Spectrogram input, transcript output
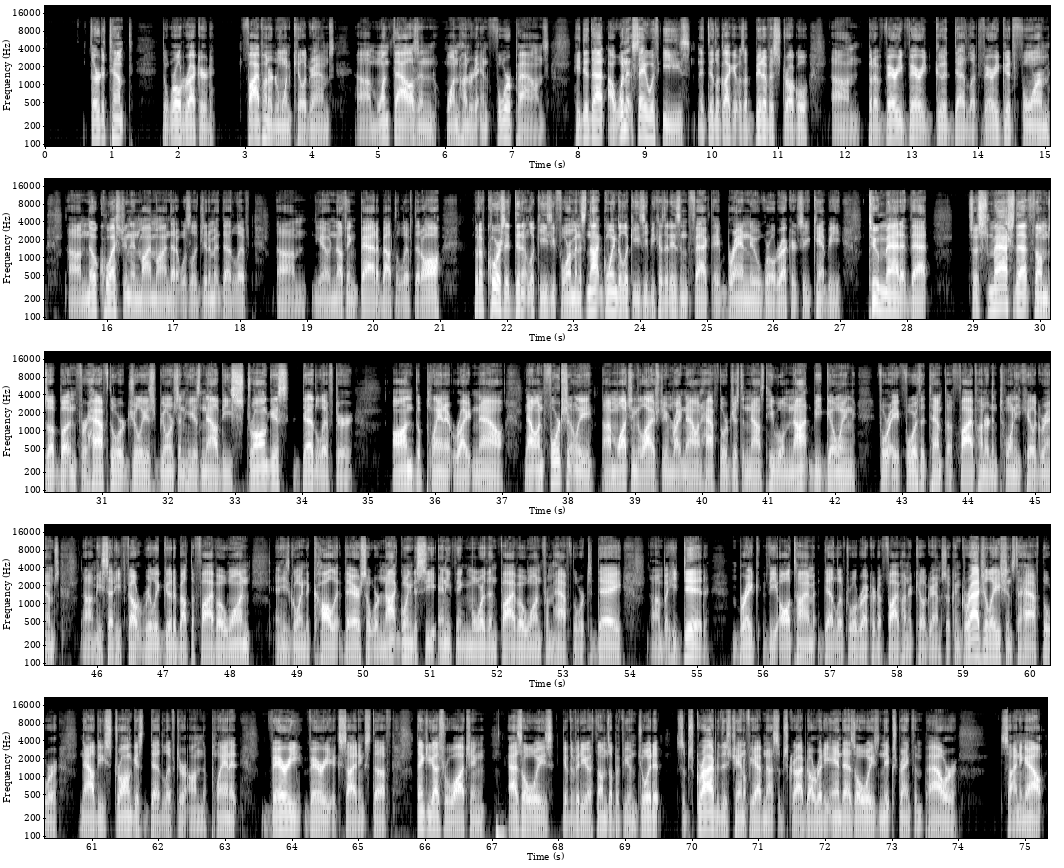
Third attempt, the world record, 501 kilograms, um, 1,104 pounds. He did that, I wouldn't say with ease. It did look like it was a bit of a struggle, um, but a very, very good deadlift, very good form. Um, no question in my mind that it was a legitimate deadlift. Um, you know, nothing bad about the lift at all. But of course, it didn't look easy for him, and it's not going to look easy because it is, in fact, a brand new world record. So you can't be too mad at that. So smash that thumbs up button for Hafthor Julius Bjornsson. He is now the strongest deadlifter on the planet right now. Now, unfortunately, I'm watching the live stream right now, and Hafthor just announced he will not be going for a fourth attempt of 520 kilograms. Um, he said he felt really good about the 501, and he's going to call it there. So we're not going to see anything more than 501 from Hafthor today. Um, but he did break the all-time deadlift world record of 500 kilograms. So congratulations to Hafthor, now the strongest deadlifter on the planet. Very, very exciting stuff. Thank you guys for watching. As always, give the video a thumbs up if you enjoyed it. Subscribe to this channel if you have not subscribed already. And as always, Nick Strength and Power signing out.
